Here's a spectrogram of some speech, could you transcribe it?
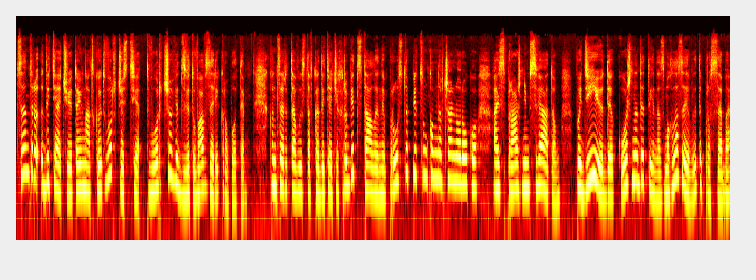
Центр дитячої та юнацької творчості творчо відзвітував за рік роботи. Концерт та виставка дитячих робіт стали не просто підсумком навчального року, а й справжнім святом, подією, де кожна дитина змогла заявити про себе,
